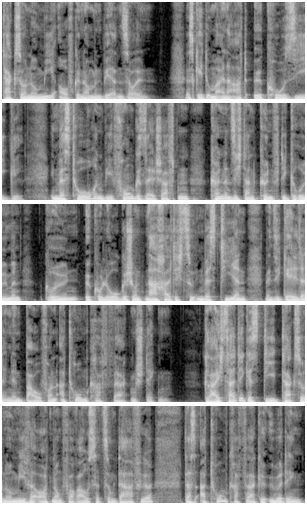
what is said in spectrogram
Taxonomie aufgenommen werden sollen. Es geht um eine Art Ökosiegel. Investoren wie Fondsgesellschaften können sich dann künftig rühmen, grün, ökologisch und nachhaltig zu investieren, wenn sie Gelder in den Bau von Atomkraftwerken stecken. Gleichzeitig ist die Taxonomieverordnung Voraussetzung dafür, dass Atomkraftwerke über den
